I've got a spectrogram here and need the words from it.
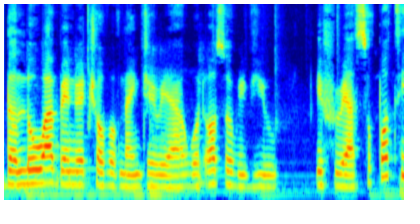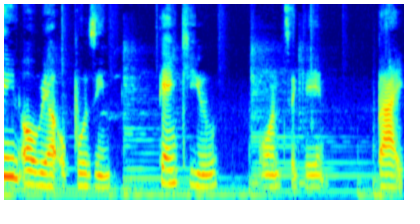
the lower Benue Trough of Nigeria, would also review if we are supporting or we are opposing. Thank you once again. Bye.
